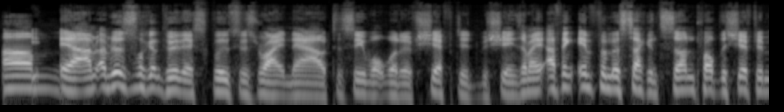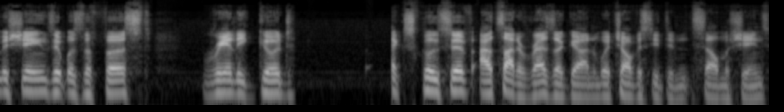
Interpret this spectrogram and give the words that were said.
um, Yeah, I'm, I'm just looking through the exclusives right now to see what would have shifted machines. I mean, I think Infamous Second Son probably shifted machines. It was the first really good exclusive outside of Resogun, which obviously didn't sell machines.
